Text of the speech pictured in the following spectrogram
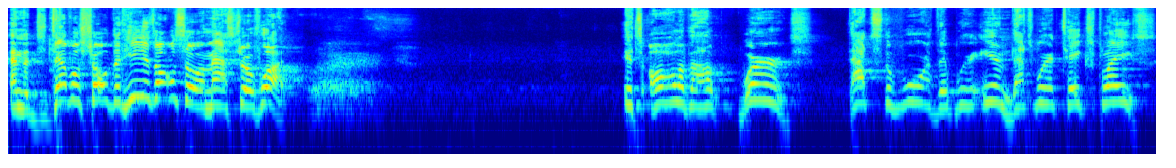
And the devil showed that he is also a master of what? Words. It's all about words. That's the war that we're in. That's where it takes place.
